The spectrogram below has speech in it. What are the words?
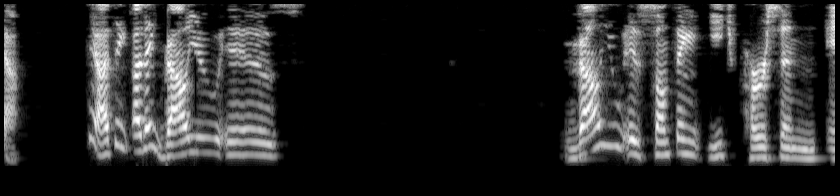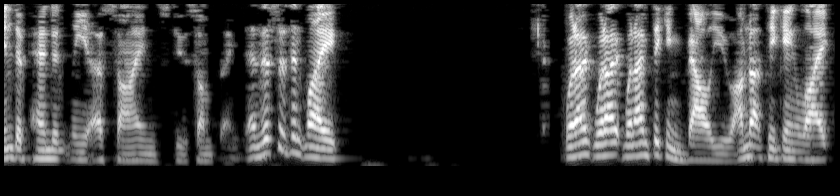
Yeah. Yeah, I think I think value is value is something each person independently assigns to something. And this isn't like when I when I when I'm thinking value, I'm not thinking like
